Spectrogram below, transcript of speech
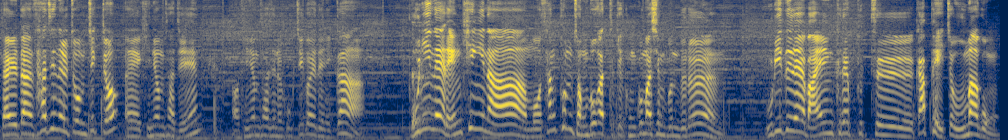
자 일단 사진을 좀 찍죠? 네, 기념사진. 어, 기념사진을 꼭 찍어야 되니까 본인의 랭킹이나 뭐 상품 정보 같은 게 궁금하신 분들은 우리들의 마인크래프트 카페 있죠? 우마공.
